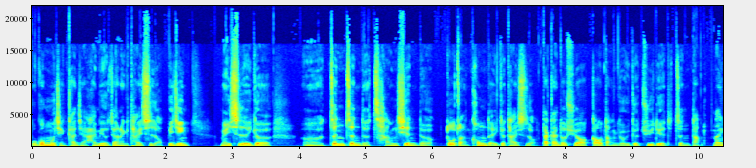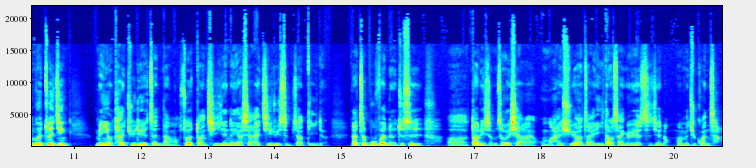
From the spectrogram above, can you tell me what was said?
不过目前看起来还没有这样的一个态势哦，毕竟每一次的一个。呃，真正的长线的多转空的一个态势哦，大概都需要高档有一个剧烈的震荡。那因为最近没有太剧烈的震荡哦，所以短期间内要下来几率是比较低的。那这部分呢，就是呃，到底什么时候会下来，我们还需要在一到三个月的时间哦，慢慢去观察。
